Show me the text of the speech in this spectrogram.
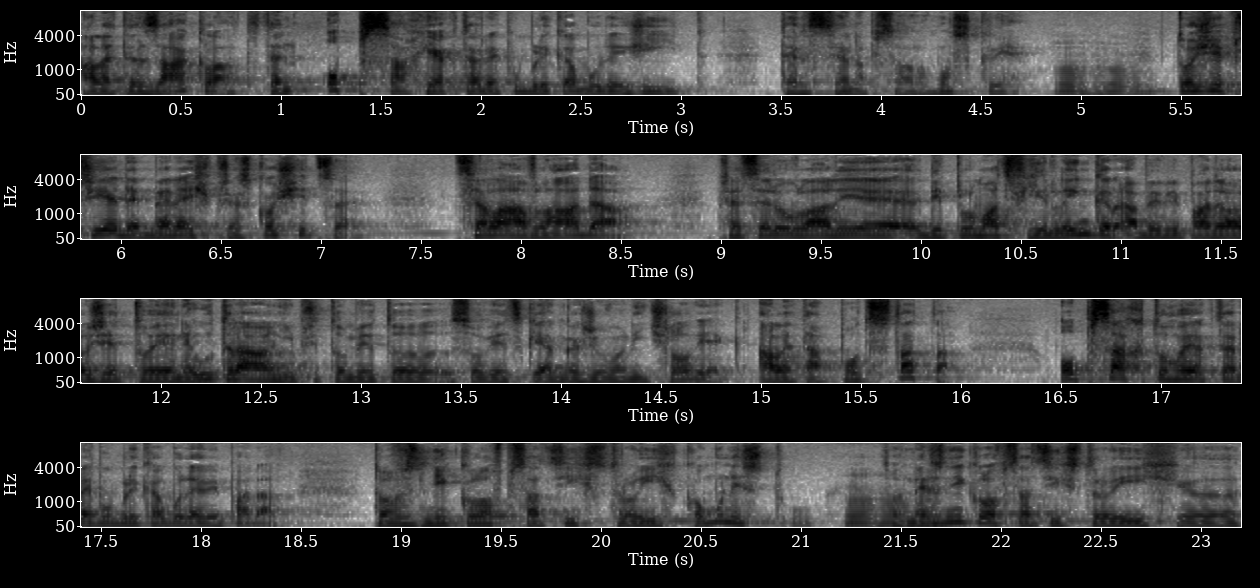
Ale ten základ, ten obsah, jak ta republika bude žít, ten se napsal v Moskvě. Uh-huh. To, že přijede Beneš přes Košice, celá vláda, předsedou vlády je diplomat Fierlinger, aby vypadal, že to je neutrální, přitom je to sovětsky angažovaný člověk. Ale ta podstata, obsah toho, jak ta republika bude vypadat, To vzniklo v psacích strojích komunistů. To nevzniklo v psacích strojích eh,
